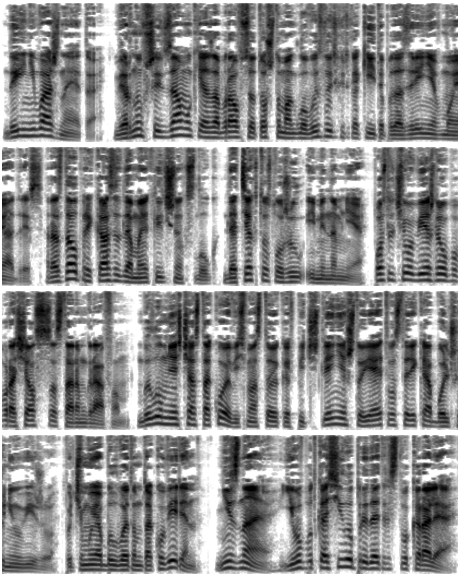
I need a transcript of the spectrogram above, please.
Да и не важно это. Вернувшись в замок, я забрал все то, что могло вызвать хоть какие-то подозрения в мой адрес. Раздал приказы для моих личных слуг, для тех, кто служил именно мне. После чего вежливо попрощался со старым графом. Было у меня сейчас такое весьма стойкое впечатление, что я этого старика больше не увижу. Почему я был в этом так уверен? Не знаю. Его подкосило предательство короля.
